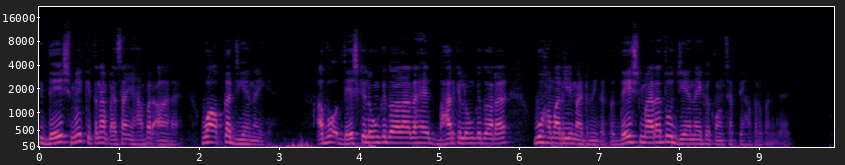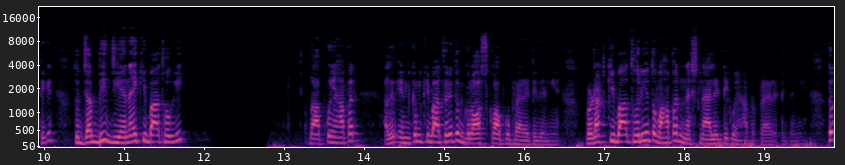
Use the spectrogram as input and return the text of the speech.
कि देश में कितना पैसा यहाँ पर आ रहा है, वो आपका जीएनआई है। अब वो देश के लोगों के द्वारा आ रहा है बाहर के लोगों के द्वारा आ रहा है वो हमारे लिए मैटर नहीं करता। देश में आ रहा है तो जीएनआई का कॉन्सेप्ट यहाँ पर बन जाएगा। ठीक है? तो जब भी जीएनआई की बात होगी तो आपको यहाँ पर अगर इनकम की बात हो रही है तो ग्रॉस को आपको प्रायोरिटी देनी है। प्रोडक्ट की बात हो रही है तो वहाँ पर नेशनैलिटी को यहाँ पर प्रायोरिटी देनी है। तो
